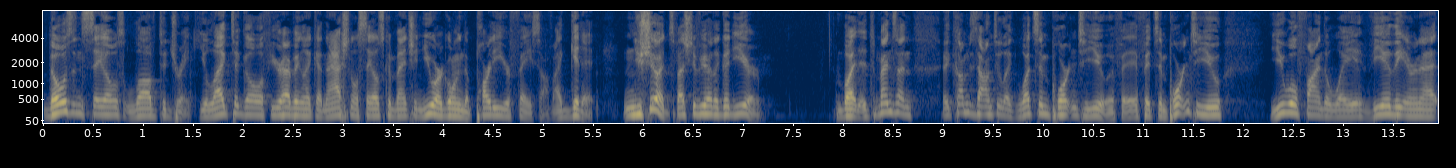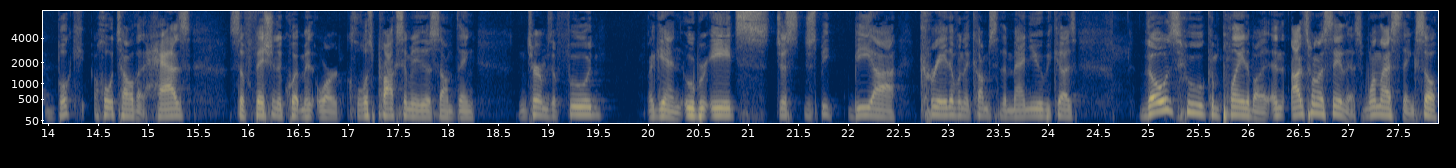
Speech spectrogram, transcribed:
Those in sales love to drink. You like to go if you're having like a national sales convention, you are going to party your face off. I get it. And you should, especially if you had a good year. But it depends on it comes down to like what's important to you. If if it's important to you, you will find a way via the internet book a hotel that has sufficient equipment or close proximity to something in terms of food. Again, Uber Eats, just just be be uh, creative when it comes to the menu because those who complain about it, and I just want to say this one last thing. So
